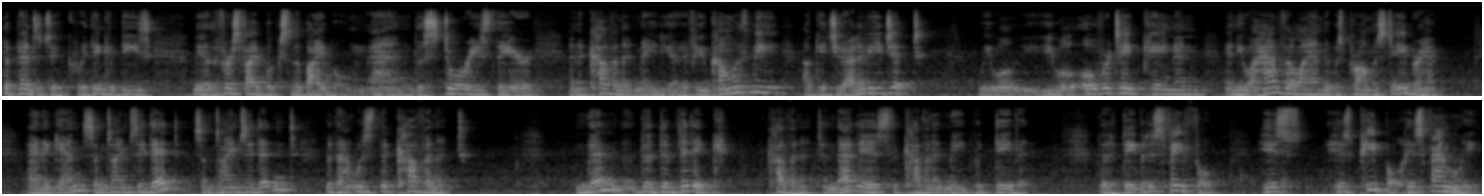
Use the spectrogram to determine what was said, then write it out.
the Pentateuch, we think of these, you know, the first five books of the Bible and the stories there and a covenant made. You know, if you come with me, I'll get you out of Egypt. We will, you will overtake Canaan, and you will have the land that was promised to Abraham. And again, sometimes they did, sometimes they didn't, but that was the covenant. And then the Davidic covenant, and that is the covenant made with David. That if David is faithful, his, his people, his family,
